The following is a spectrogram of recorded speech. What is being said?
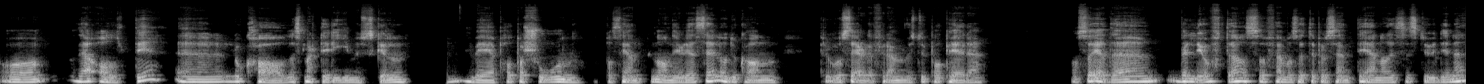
og det er alltid eh, lokale smerter i muskelen ved palpasjon. Pasienten angir det selv, og du kan provosere det frem hvis du palperer. Og så er det veldig ofte, altså 75% i en av disse studiene,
